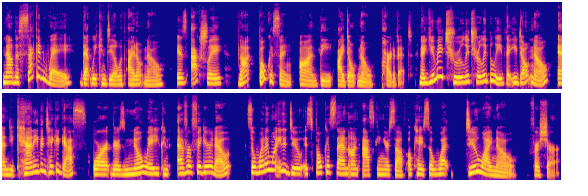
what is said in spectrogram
Now, the second way that we can deal with I don't know is actually not focusing on the I don't know part of it. Now, you may truly, truly believe that you don't know and you can't even take a guess, or there's no way you can ever figure it out. So, what I want you to do is focus then on asking yourself, okay, so what do I know for sure?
